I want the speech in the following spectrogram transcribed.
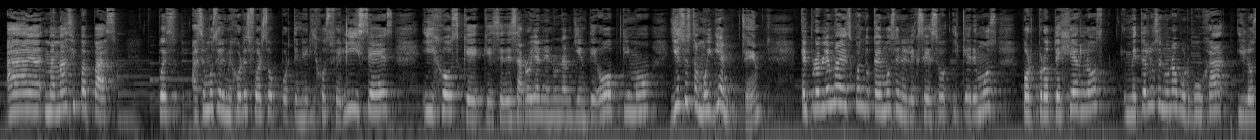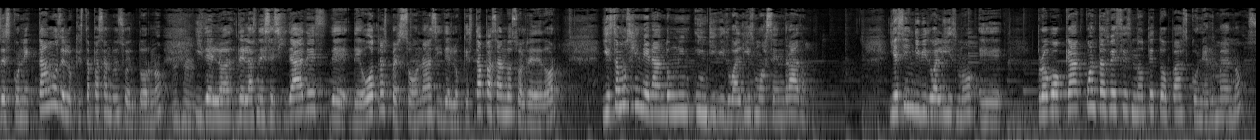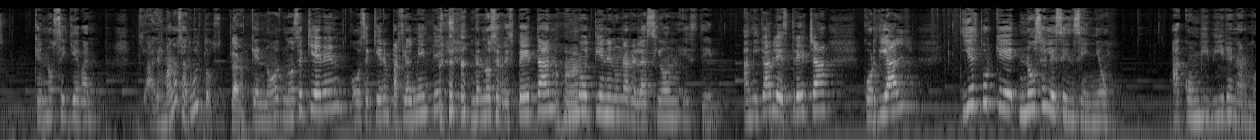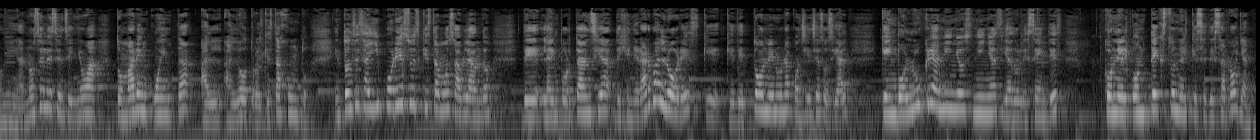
a mamás y papás pues hacemos el mejor esfuerzo por tener hijos felices, hijos que, se desarrollan en un ambiente óptimo, y eso está muy bien. Sí. El problema es cuando caemos en el exceso y queremos, por protegerlos, meterlos en una burbuja y los desconectamos de lo que está pasando en su entorno y de, de, las necesidades de, de, otras personas y de lo que está pasando a su alrededor. Y estamos generando un individualismo acendrado. Y ese individualismo eh, provoca cuántas veces no te topas con hermanos que no se llevan hermanos adultos. Claro. Que no, no se quieren o se quieren parcialmente, no se respetan, no tienen una relación este, amigable, estrecha, cordial. Y es porque no se les enseñó a convivir en armonía, no se les enseñó a tomar en cuenta al, al, otro, al que está junto. Entonces ahí por eso es que estamos hablando de la importancia de generar valores que, que detonen una conciencia social que involucre a niños, niñas y adolescentes con el contexto en el que se desarrollan,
